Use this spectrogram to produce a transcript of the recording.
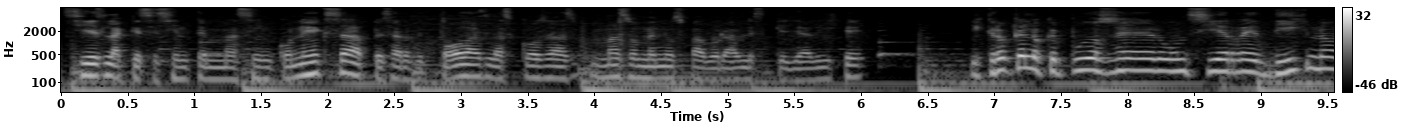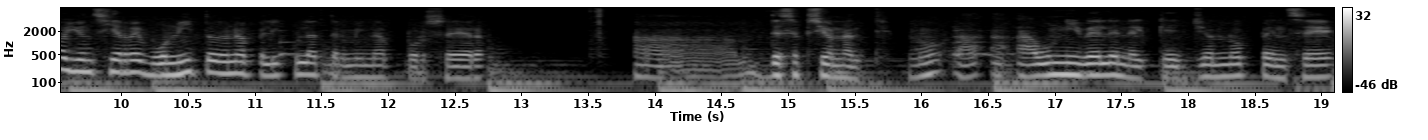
Sí es la que se siente más inconexa, a pesar de todas las cosas más o menos favorables que ya dije. Y creo que lo que pudo ser un cierre digno y un cierre bonito de una película termina por ser ah, decepcionante, ¿no? A, un nivel en el que yo no pensé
